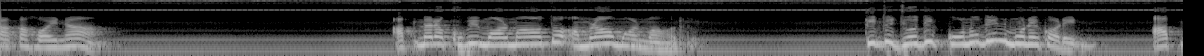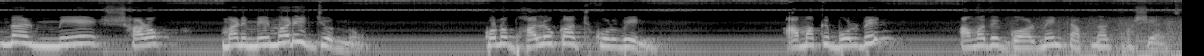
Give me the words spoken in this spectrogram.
টাকা হয় না। আপনারা খুবই মর্মাহত আমরাও মর্মাহত। কিন্তু যদি কোনোদিন মনে করেন আপনার মেয়ের স্মারক মানে মেমারির জন্য কোনো ভালো কাজ করবেন আমাকে বলবেন আমাদের গভর্নমেন্ট আপনার পাশে আছে।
